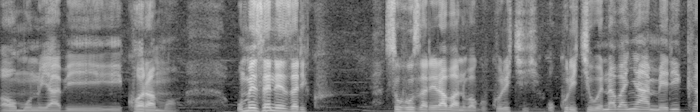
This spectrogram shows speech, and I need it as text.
ah, umuntu yabikoramo. Umeze neza ariko? Suhuza rero abantu bagukurikiye. Ukurikiwe n'abanyamerika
